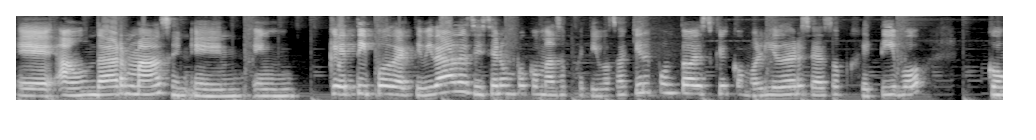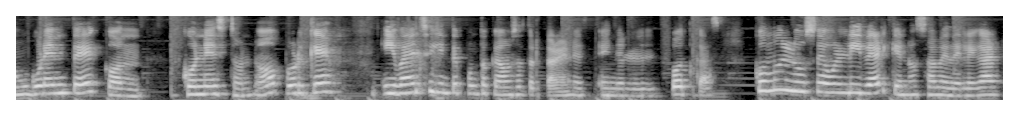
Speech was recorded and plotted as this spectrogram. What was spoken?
eh, ahondar más en, qué tipo de actividades y ser un poco más objetivos. Aquí el punto es que como líder seas objetivo, congruente con, con esto, ¿no? Porque, y va el siguiente punto que vamos a tratar en en el podcast, ¿cómo luce un líder que no sabe delegar?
